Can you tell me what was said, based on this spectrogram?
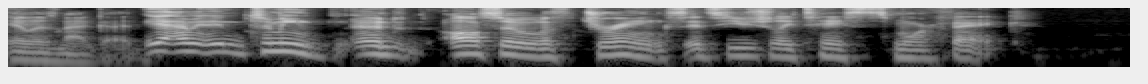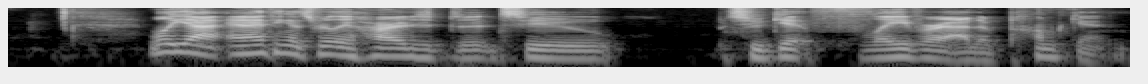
It was not good. Yeah, I mean, to me, and also with drinks, it's usually tastes more fake. Well, yeah, and I think it's really hard to, to to get flavor out of pumpkin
